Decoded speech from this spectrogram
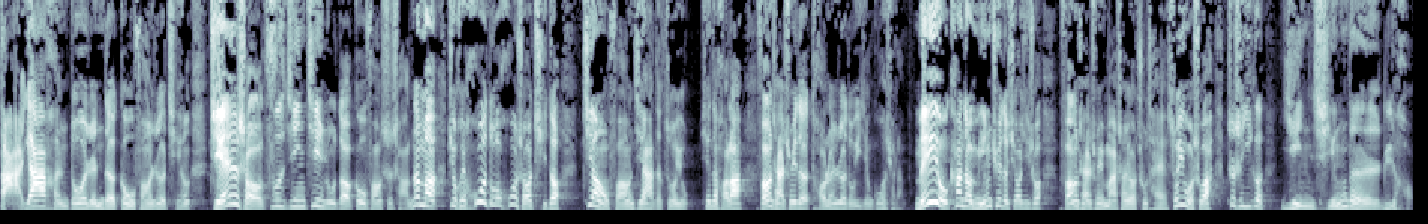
打压很多人的购房热情，减少资金进入到购房市场，那么就会或多或少起到降房价的作用。现在好了，房产税的讨论热度已经过去了，没有看到明确的消息说房产税马上要出台，所以我说啊，这是一个隐形的利好，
